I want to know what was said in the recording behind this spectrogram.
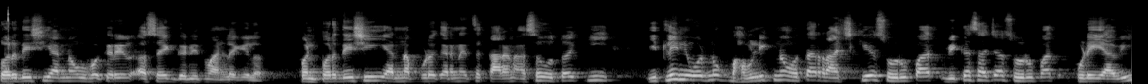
परदेशी यांना उभं करेल असं एक गणित मांडलं गेलं. पण परदेशी यांना पुढे करण्याचं कारण असं होतं की इथली निवडणूक भावनिक न होता राजकीय स्वरूपात विकासाच्या स्वरूपात पुढे यावी.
